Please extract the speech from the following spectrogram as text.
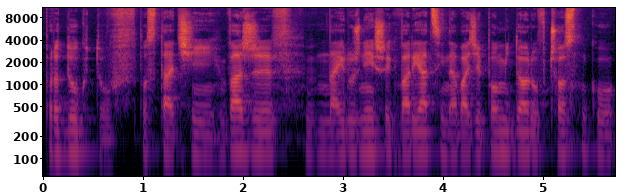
produktów w postaci warzyw, najróżniejszych wariacji na bazie pomidorów, czosnku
